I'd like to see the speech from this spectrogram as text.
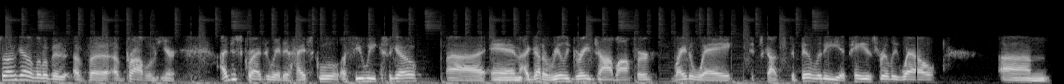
so I've got a little bit of a, a problem here. I just graduated high school a few weeks ago, uh, and I got a really great job offer right away. It's got stability, it pays really well. Um,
